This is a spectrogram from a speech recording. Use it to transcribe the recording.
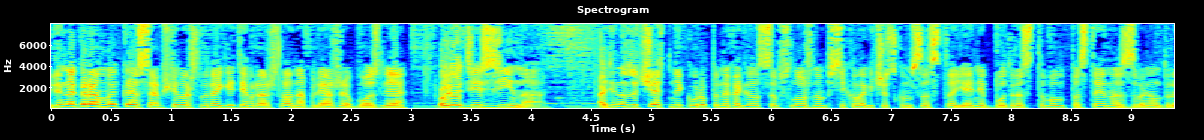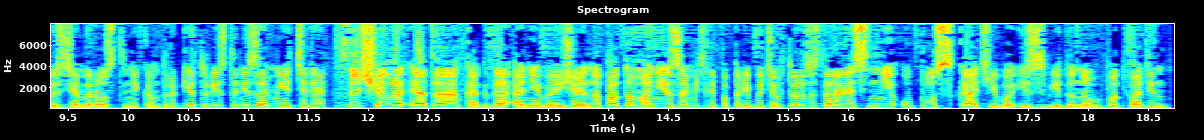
Ирина Громыко сообщила, что трагедия произошла на пляже возле Олюдезина. Один из участников группы находился в сложном психологическом состоянии, бодрствовал, постоянно звонил друзьям и родственникам. Другие туристы не заметили сначала это, когда они выезжали, но потом они заметили по прибытию в Турцию, старались не упускать его из виду. Но вот в один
